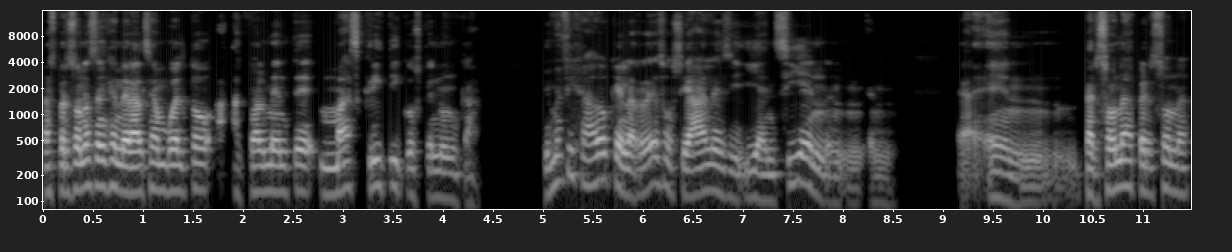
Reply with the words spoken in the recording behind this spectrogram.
Las personas en general se han vuelto actualmente más críticos que nunca. Yo me he fijado que en las redes sociales y, en sí, en, en persona a persona,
